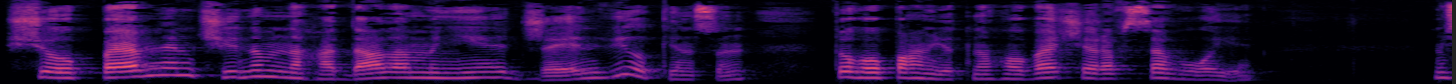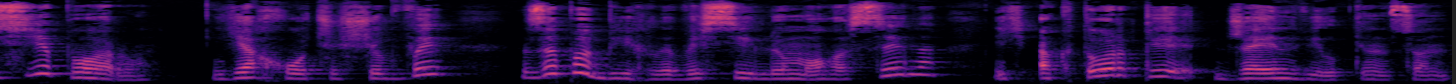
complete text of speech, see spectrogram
що певним чином нагадала мені Джейн Вілкінсон того пам'ятного вечора в Савої. Мсьє Пуаро, я хочу, щоб ви запобігли весіллю мого сина й акторки Джейн Вілкінсон.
